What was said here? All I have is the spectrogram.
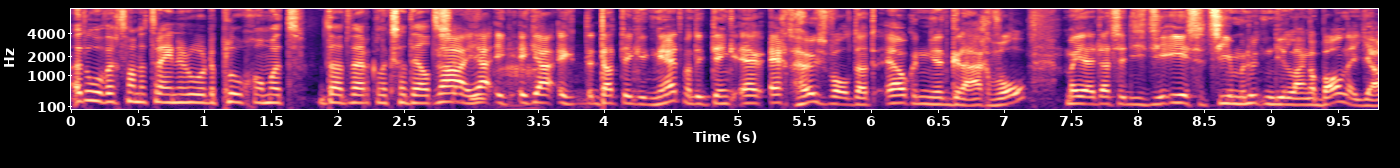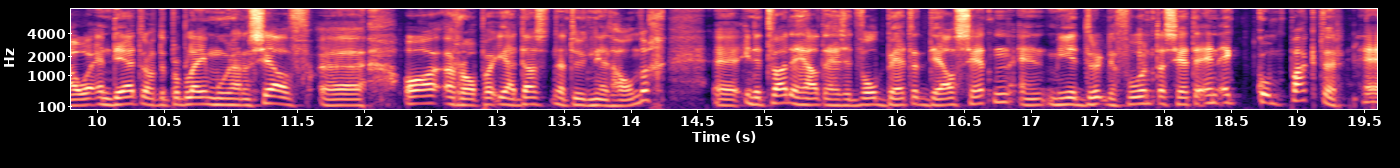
Het oerwicht van de trainer door de ploeg om het daadwerkelijk zo deel te Nou zetten. ja, ik, ik, ja ik, dat denk ik net. Want ik denk er- echt heus wel dat elke niet het graag wil. Maar ja, dat ze die, die eerste 10 minuten die lange bal net jouwen. En toch de probleem moet aan zelf eh roppen. Ja, dat is natuurlijk net handig. Eh, in de tweede helft is het wel beter deel zetten. En meer druk naar voren te zetten. En ik compacter. Hè?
